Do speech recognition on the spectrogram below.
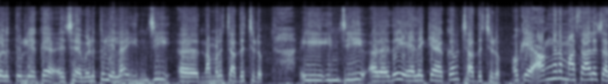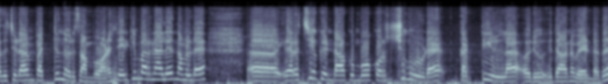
വെളുത്തുള്ളിയൊക്കെ വെളുത്തുള്ളിയല്ല ഇഞ്ചി നമ്മൾ ചതച്ചിടും. ഈ ഇഞ്ചി അതായത് ഏലക്കയൊക്കെ ചതച്ചിടും. ഓക്കെ അങ്ങനെ മസാല ചതച്ചിടാൻ പറ്റുന്ന ഒരു സംഭവമാണ്. ശരിക്കും പറഞ്ഞാൽ നമ്മളുടെ ഇറച്ചിയൊക്കെ ഉണ്ടാക്കുമ്പോൾ കുറച്ചുകൂടെ കട്ടിയുള്ള ഒരു ഇതാണ് വേണ്ടത്.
